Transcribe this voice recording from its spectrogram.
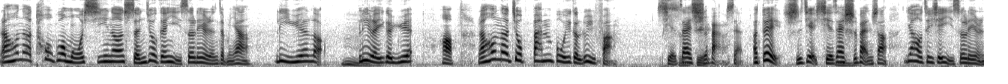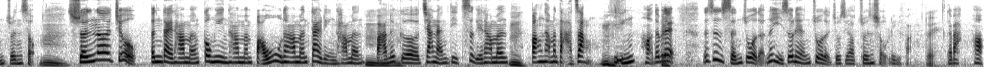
然后呢，透过摩西呢，神就跟以色列人怎么样立约了，嗯立了一个约哈，然后呢就颁布一个律法。写在石板上啊，对，十诫写在石板上，要这些以色列人遵守。嗯神呢就恩待他们，供应他们，保护他们，带领他们，嗯把那个迦南地赐给他们，嗯帮他们打仗嗯赢，好，对不对对？那这是神做的，那以色列人做的就是要遵守律法，对对吧？好，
